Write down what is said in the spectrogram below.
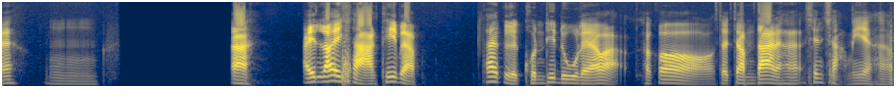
นะ อืม อะไอ้แล้วไอ้ฉากที่แบบ ถ้าเกิดคนที่ดูแล้วอะ แล้วก็จะจำได้นะฮะ เช่นฉากนี้อะครับ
